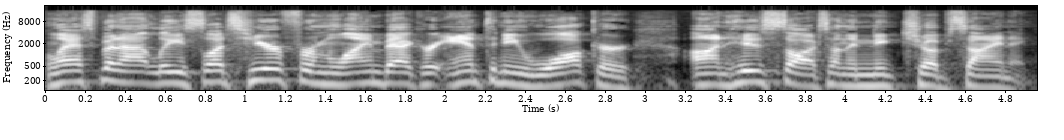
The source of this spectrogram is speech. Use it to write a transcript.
Last but not least, let's hear from linebacker Anthony Walker on his thoughts on the Nick Chubb signing.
